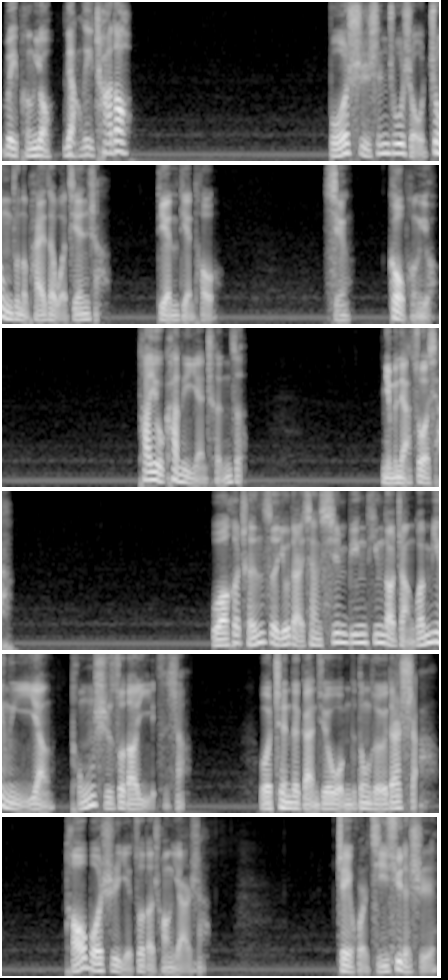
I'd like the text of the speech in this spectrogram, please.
为朋友两肋插刀。博士伸出手，重重的拍在我肩上，点了点头。行，够朋友。他又看了一眼陈子。你们俩坐下。我和陈子有点像新兵听到长官命令一样，同时坐到椅子上。我真的感觉我们的动作有点傻。陶博士也坐到床沿上。这会儿急需的是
